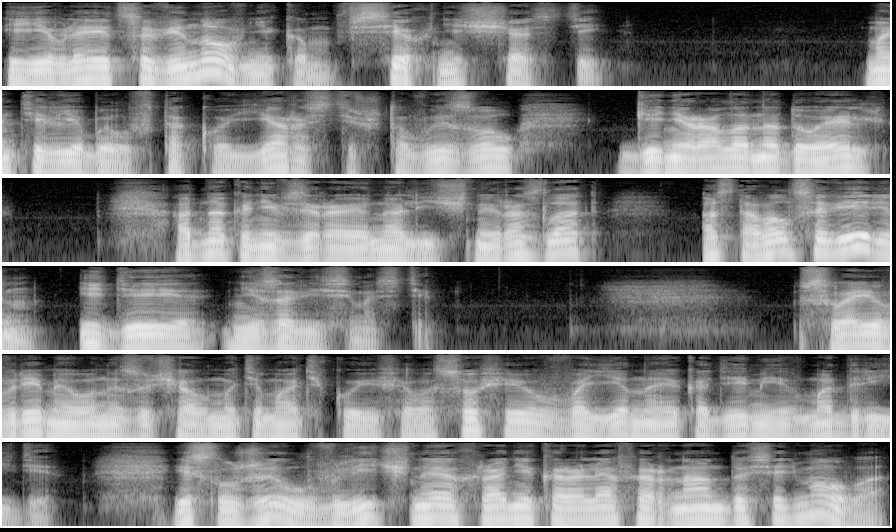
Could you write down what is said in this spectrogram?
и является виновником всех несчастий. Мантилье был в такой ярости, что вызвал генерала на дуэль. Однако, невзирая на личный разлад, оставался верен идее независимости. В свое время он изучал математику и философию в военной академии в Мадриде и служил в личной охране короля Фернандо VII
